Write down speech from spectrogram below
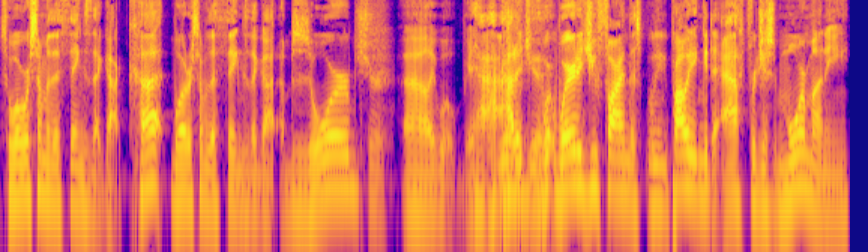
So, what were some of the things that got cut? What are some of the things that got absorbed? Sure. Uh, like, what, how, how Really did you? Where, where did you find this? We probably didn't get to ask for just more money.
